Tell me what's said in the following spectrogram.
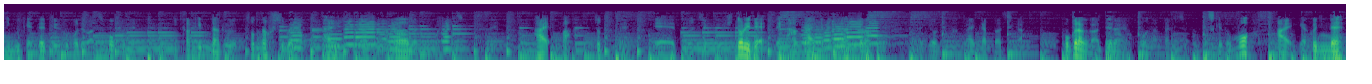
に向けてというところでは、すごくね、きっかけになる、そんな節目のタイミングなのかな、なんて思いますけどね。はい。まあ、ちょっとね、えっ、ー、と、自分一人でね、考えてもなんとなく同じような考え方しか、僕らが出ない方だったりするんですけども、はい。逆にね、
